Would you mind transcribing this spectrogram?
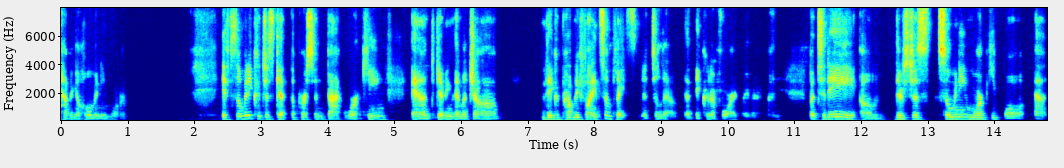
having a home anymore. If somebody could just get the person back working and giving them a job, they could probably find some place to live that they could afford. But today, um, there's just so many more people that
